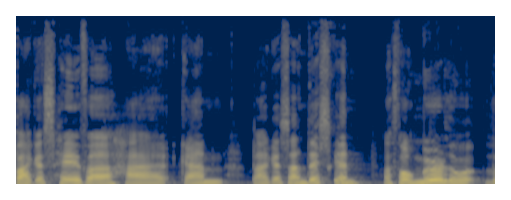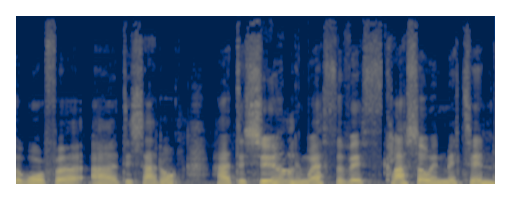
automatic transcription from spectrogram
bagas hefa ha gan bagas andisgyn. A tho myr the warfa a uh, disadon, ha disul in weth the fydd claso in mitin,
